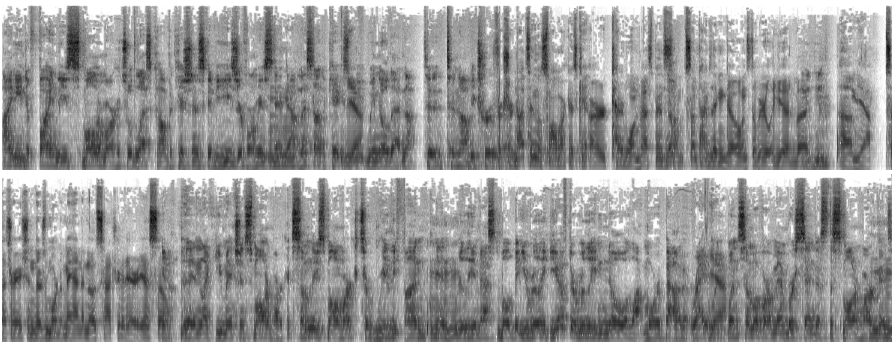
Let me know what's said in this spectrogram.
I need to find these smaller markets with less competition. It's going to be easier for me to stand out. And that's not the case. Yeah. We, we know that not to, to not be true. For sure. Not saying those small markets can, are terrible investments. Some, sometimes they can go and still be really good. But um, yeah, saturation, there's more demand in those saturated areas. So Yeah. And like you mentioned, smaller markets. Some of these smaller markets are really fun Mm-hmm. and really investable, but you really you have to really know a lot more about it, right? Yeah. Mm-hmm. When, when some of our members send us the smaller markets,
